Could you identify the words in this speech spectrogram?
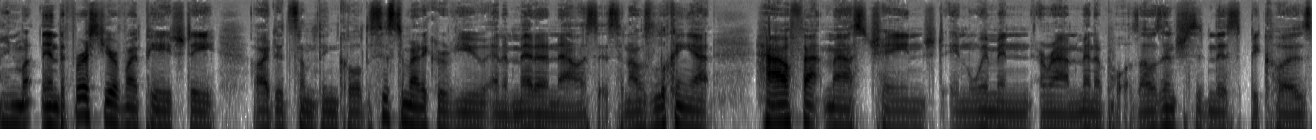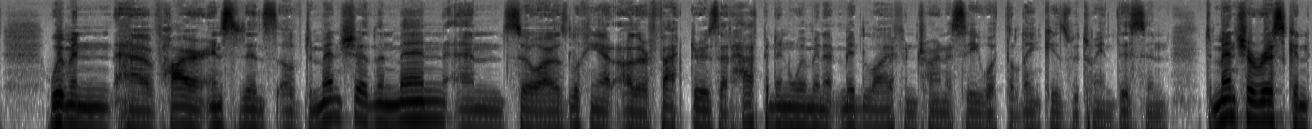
In, my, in the first year of my PhD, I did something called a systematic review and a meta analysis. And I was looking at how fat mass changed in women around menopause. I was interested in this because women have higher incidence of dementia than men. And so I was looking at other factors that happen in women at midlife and trying to see what the link is between this and dementia risk. And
